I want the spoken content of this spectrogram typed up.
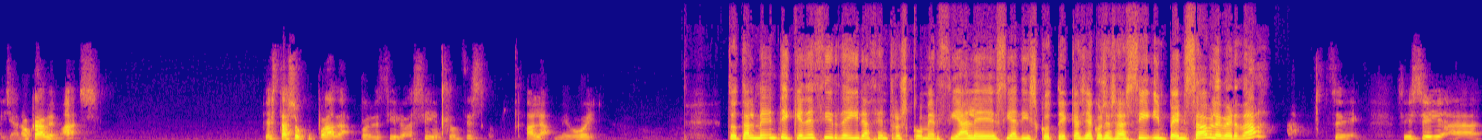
ya, no cabe más. Ya estás ocupada, por decirlo así. Entonces, ala, me voy. Totalmente. ¿Y qué decir de ir a centros comerciales y a discotecas y a cosas así? Impensable, ¿verdad? Sí, sí, sí. Ah,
